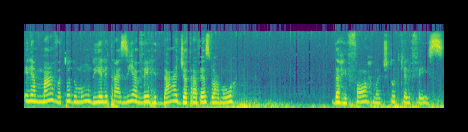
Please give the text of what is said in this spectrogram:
Ele amava todo mundo e ele trazia a verdade através do amor, da reforma, de tudo que ele fez.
